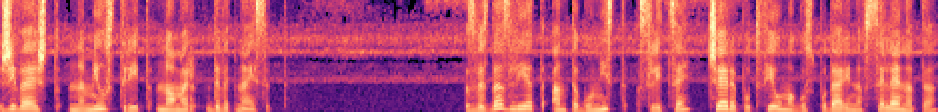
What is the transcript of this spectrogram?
живеещ на Мил Стрит номер 19. Звезда злият антагонист с лице череп от филма Господари на Вселената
